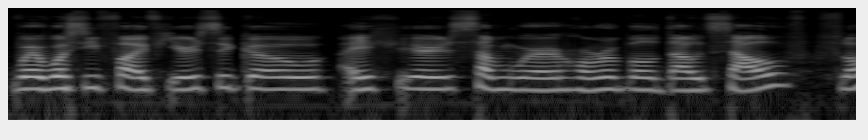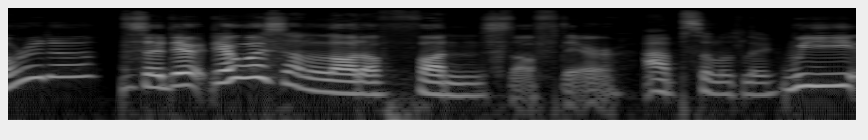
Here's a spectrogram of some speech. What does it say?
Where was he five years ago? I hear somewhere horrible down south, Florida. So there, there was a lot of fun stuff there. Absolutely. We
